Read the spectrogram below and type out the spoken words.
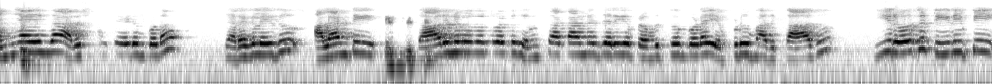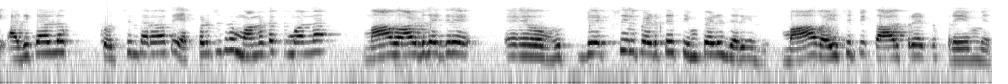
అన్యాయంగా అరెస్ట్ చేయడం కూడా జరగలేదు. అలాంటి దారుణమైనటువంటి హింసాకాండ జరిగే ప్రభుత్వం కూడా ఎప్పుడు మాది కాదు. ఈ రోజు టీడీపీ అధికారంలోకి వచ్చిన తర్వాత ఎక్కడ చూసినా మొన్నటికి మొన్న మా వార్డు దగ్గరే ఫ్లెక్సీలు పెడితే చింపేయడం జరిగింది. మా వైసీపీ కార్పొరేటర్ ప్రేమ్ మీద.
